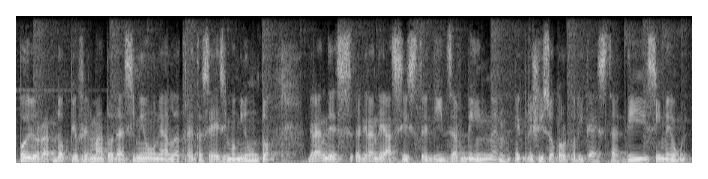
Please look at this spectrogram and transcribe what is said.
Poi il raddoppio firmato da Simeone al 36 minuto, grande, grande assist di Zarbin e preciso colpo di testa di Simeone.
